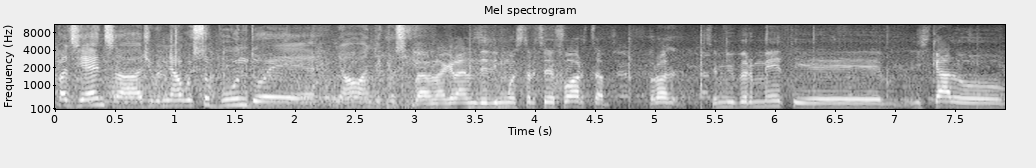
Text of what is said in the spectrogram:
pazienza, ci prendiamo questo punto e andiamo avanti così. Beh, una grande dimostrazione di forza, però se mi permetti eh, il calo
